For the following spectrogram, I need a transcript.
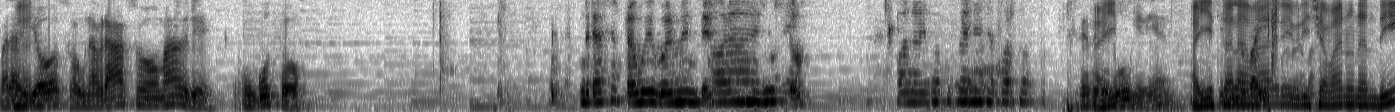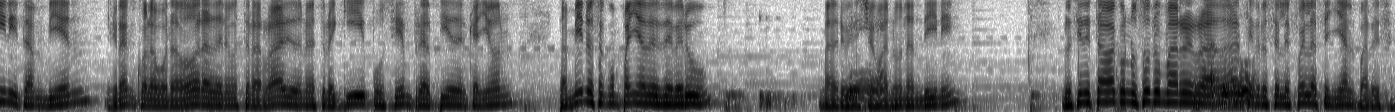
Maravilloso, un abrazo, madre, un gusto. Gracias, Prabhu, igualmente. Ahora un gusto. Cuando les ocupen ese puerto. ahí, bien. ahí está la madre Brillavano Nandini también, gran colaboradora de nuestra radio, de nuestro equipo, siempre al pie del cañón. También nos acompaña desde Perú, Madre Virchavanu Nandini. Recién estaba con nosotros Madre Radasi, pero se le fue la señal, parece.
